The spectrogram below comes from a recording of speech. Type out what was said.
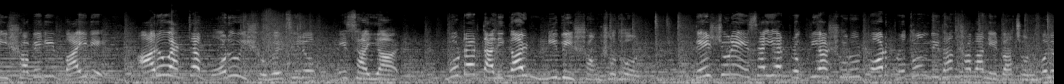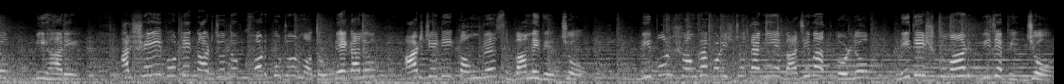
এই সবেরই বাইরে আরও একটা বড় ইস্যু হয়েছিল এসআইআর। ভোটার তালিকার নিবিড় সংশোধন। দেশজুড়ে এসআইআর প্রক্রিয়া শুরুর পর প্রথম বিধানসভা নির্বাচন হলো বিহারে। আর সেই ভোটে কার্যত খড়কুটোর মতো উড়ে গেল আরজেডি, কংগ্রেস, বামেদের চোখ। বিপুল সংখ্যাগরিষ্ঠতা নিয়ে বাজিমাত করল নীতিশ কুমার, বিজেপির জোট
